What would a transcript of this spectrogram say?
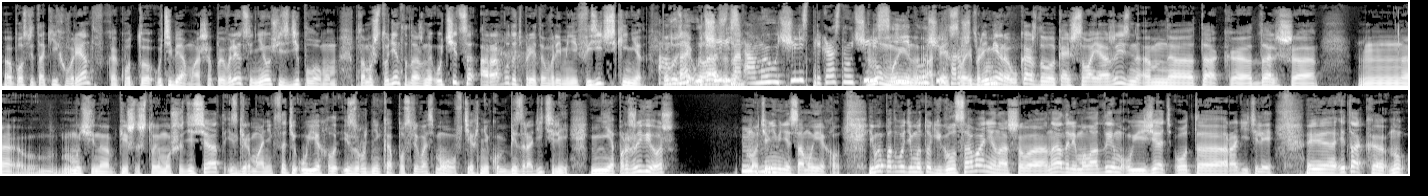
э, после таких вариантов, как вот у тебя, Маша, появляются не очень с дипломом, потому что студенты должны учиться, а работать при этом времени физически нет. А, Ну, есть, мы учились, это- а мы учились, прекрасно учились ну, мы и получили опять свои диплом. примеры. У каждого, конечно, своя жизнь. Так, дальше мужчина пишет, что ему 60. Из Германии, кстати, уехал из Рудника после восьмого в техникум без родителей. Не проживешь. Но, тем не менее, сам уехал. И мы подводим итоги голосования нашего. Надо ли молодым уезжать от э, родителей? Э, итак, э, ну,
